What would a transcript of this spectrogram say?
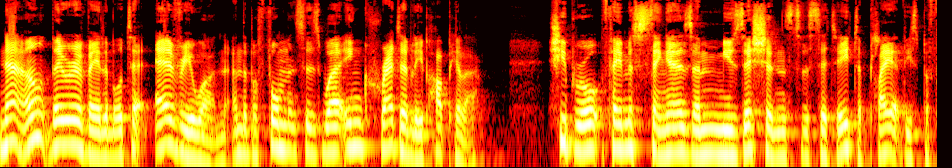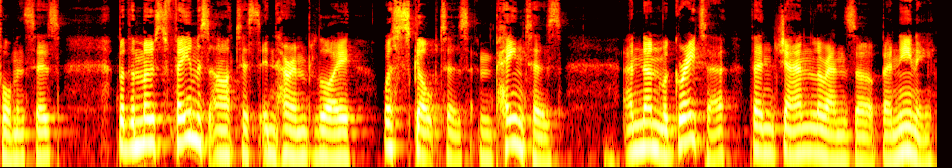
now they were available to everyone, and the performances were incredibly popular. She brought famous singers and musicians to the city to play at these performances, but the most famous artists in her employ were sculptors and painters, and none were greater than Gian Lorenzo Bernini.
